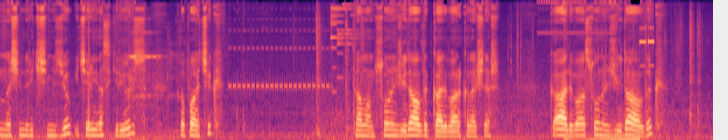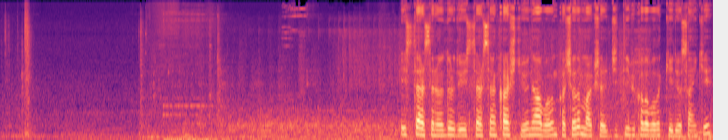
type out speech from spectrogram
Bununla şimdilik işimiz yok. İçeri nasıl giriyoruz? Kapı açık. Tamam sonuncuyu da aldık galiba arkadaşlar. Galiba sonuncuyu da aldık. İstersen öldür diyor, istersen kaç diyor. Ne yapalım? Kaçalım mı arkadaşlar? Ciddi bir kalabalık geliyor sanki.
